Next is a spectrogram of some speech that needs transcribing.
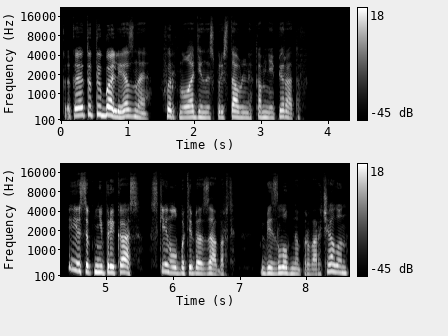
«Какая-то ты болезная!» — фыркнул один из представленных ко мне пиратов. «Если б не приказ, скинул бы тебя за борт», — беззлобно проворчал он,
